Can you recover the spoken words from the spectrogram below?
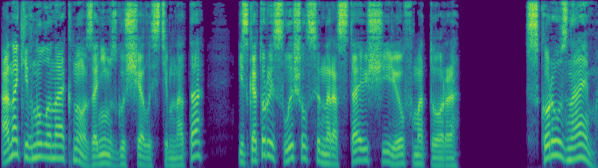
Она кивнула на окно, за ним сгущалась темнота, из которой слышался нарастающий рев мотора. «Скоро узнаем».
